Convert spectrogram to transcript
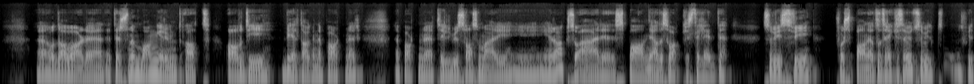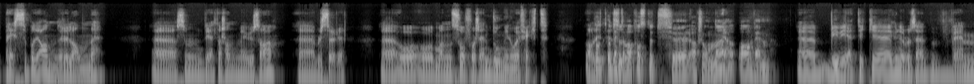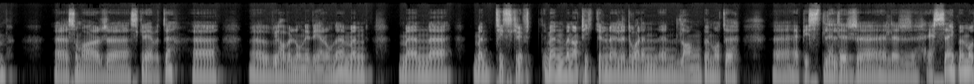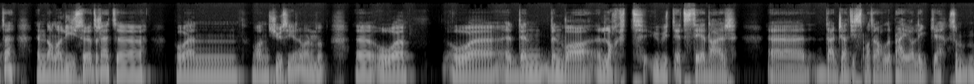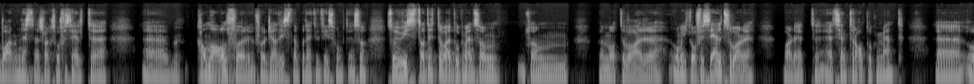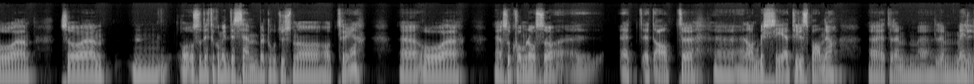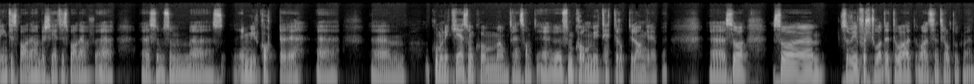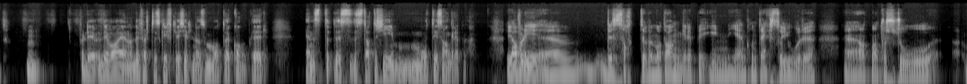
Eh, og da var det et resonnement rundt at av de deltakende partner, partnere til USA som er i, i, Irak, så er Spania det svakeste leddet. Så hvis vi får Spania til å trekke seg ut, så vil, vil presset på de andre landene Eh, som deltar sammen med USA, eh, blir større. Eh, og, og, man så for seg en dominoeffekt av dette. Og dette var postet før aksjonene, ja. og av hvem? Vi vet ikke 100% hvem som har skrevet det. Vi har vel noen ideer om det, men, men, men, men, men artikkelen, eller det var en, en, lang på en måte epistel eller, eller essay, på en måte. En analyse, rett og slett på en, en 20 sider, var det noe sånt. Eh, og, og eh, den, den, var lagt ut et sted der, eh, der jihadistmaterialet pleier å ligge, som var nesten en slags offisielt kanal for, for jihadistene på dette tidspunktet. Så, så, vi visste at dette var et dokument som, som på en måte var, om ikke offisielt, så var det, var det et, et, sentralt dokument. og så Mm, også dette kom i desember 2003. Eh, og eh, så kommer det også eh, et, et annet, en annen beskjed til Spania. Heter det, eller melding til Spania, en beskjed til Spania, som, som en mye kortere kommuniké som kom, som kom mye tettere opp til angrepet. Så, så, så vi forsto at dette var et, var et sentralt dokument. Mm. For det, det, var en av de første skriftlige kildene som måtte kobler en strategi mot disse angrepene. Ja, fordi eh, det satte på en måte angrepet inn i en kontekst og gjorde eh, at man forsto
